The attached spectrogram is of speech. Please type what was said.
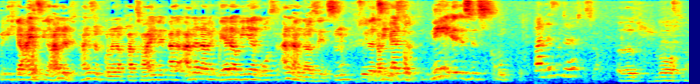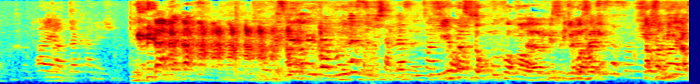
wirklich der einzige Handel, Hansel von einer Partei, wenn alle anderen damit mehr oder weniger großen Anhang da sitzen. Also ich ziehen nichts einfach, nee, es ist, Wann ist denn das? Äh. Ah ja, da kann ich. da wunderst du dich, dann lass niemand Du hast es doch umbekommen auch. Ähm, bist du nicht du mehr hast- das nicht? Ach, schon wieder.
